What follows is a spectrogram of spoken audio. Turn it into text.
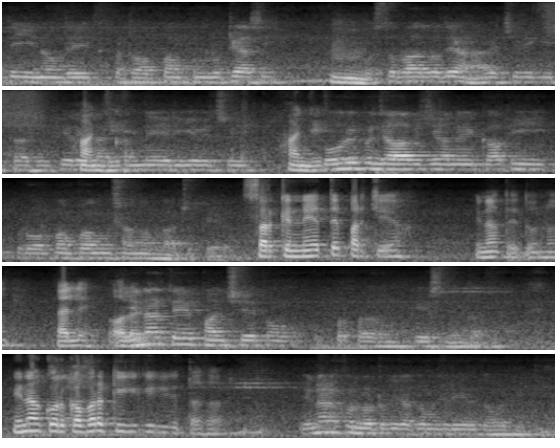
ਅਧੀਨ ਆਉਂਦੇ ਇੱਕ ਪੈਟਰੋਲ ਪੰਪ ਨੂੰ ਲੁੱਟਿਆ ਸੀ। ਹੂੰ। ਉਸ ਤੋਂ ਬਾਅਦ ਲੁਧਿਆਣਾ ਵਿੱਚ ਵੀ ਕੀਤਾ ਸੀ ਫਿਰ ਹਾਂਜੀ। ਇਹਨਾਂ ਖੰਨੇ ਏਰੀਏ ਵਿੱਚ ਵੀ। ਹਾਂਜੀ। ਹੋਰ ਵੀ ਪੰਜਾਬ ਵਿੱਚ ਇਹਨਾਂ ਨੇ ਕਾਫੀ ਪੈਟਰੋਲ ਪੰਪਾਂ ਨੂੰ ਨਿਸ਼ਾਨਾ ਬਣਾ ਚੁੱਕੇ ਆ। ਸਰ ਕਿੰਨੇ ਤੇ ਪਰਚੇ ਆ? ਇਹਨਾਂ ਤੇ ਦੋਨਾਂ ਦੇ ਪਹਿਲੇ already? ਇਹਨਾਂ ਤੇ 5-6 ਤੋਂ ਉੱਪਰ ਪਰ ਕੇਸ ਨਹੀਂ ਦਰਜ। ਇਹਨਾਂ ਕੋਲ ਕਵਰ ਕੀ ਕੀ ਕੀਤਾ ਸਰ? ਇਹਨਾਂ ਕੋਲ ਲੁੱਟ ਦੀ ਰਕਮ ਜਿਹੜੀ ਰਿਕਵਰ ਕੀਤੀ ਹੈ।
